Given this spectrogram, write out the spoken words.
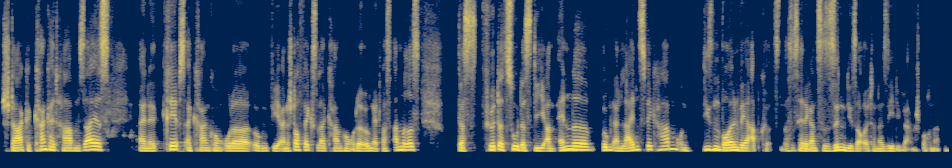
starke Krankheit haben, sei es eine Krebserkrankung oder irgendwie eine Stoffwechselerkrankung oder irgendetwas anderes. Das führt dazu, dass die am Ende irgendeinen Leidensweg haben und diesen wollen wir ja abkürzen. Das ist ja der mhm. ganze Sinn dieser Euthanasie, die wir angesprochen hatten.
